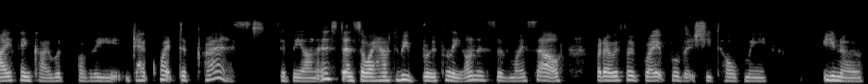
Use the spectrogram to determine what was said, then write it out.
I think I would probably get quite depressed, to be honest. And so I have to be brutally honest with myself. But I was so grateful that she told me, you know,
